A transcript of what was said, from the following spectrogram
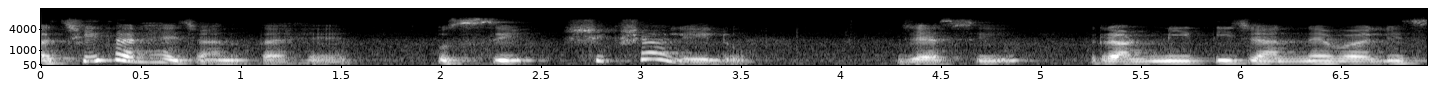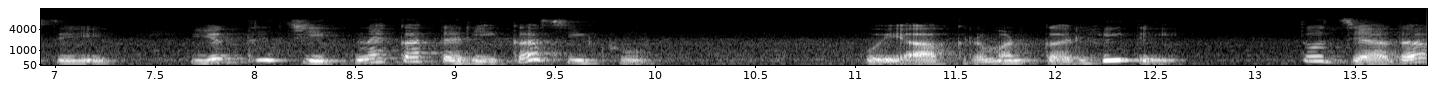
अच्छी तरह जानता है, उससे शिक्षा ले लो। जैसे रणनीति जानने वाले से युद्ध जीतने का तरीका सीखो। कोई आक्रमण कर ही दे तो ज़्यादा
